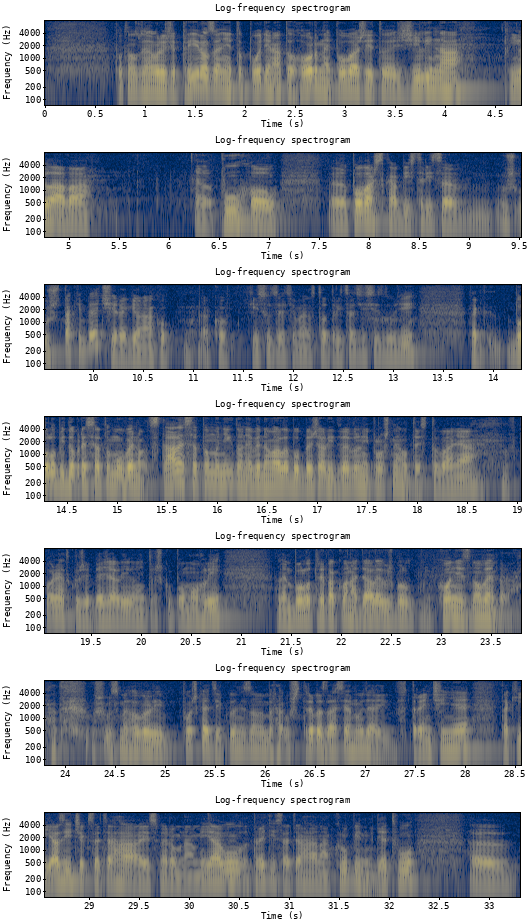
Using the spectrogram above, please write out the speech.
Potom sme hovorili, že prirodzene to pôjde na to horné považie, to je Žilina, Ilava, e, Púchov, Považská Bystrica, už, už taký väčší región ako, ako Kisúcete, majú 130 tisíc ľudí, tak bolo by dobre sa tomu venovať. Stále sa tomu nikto nevenoval, lebo bežali dve vlny plošného testovania. V poriadku, že bežali, oni trošku pomohli, len bolo treba konať ďalej, už bol koniec novembra. Tak už, už sme hovorili, počkajte, koniec novembra, už treba zasiahnuť aj v Trenčine. Taký jazyček sa ťahá aj smerom na Mijavu, tretí sa ťahá na Krupinu, Detvu. E,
